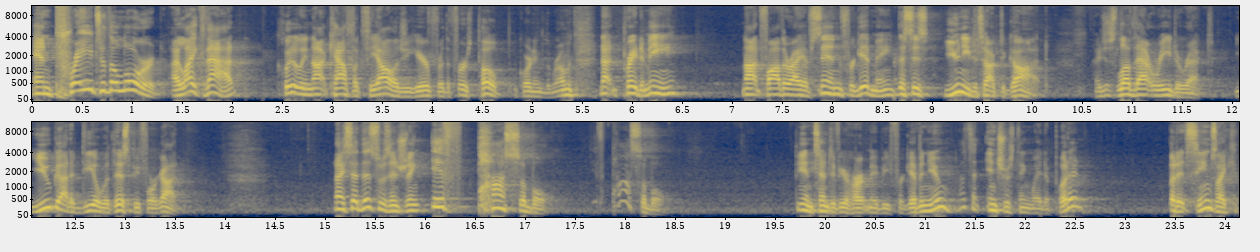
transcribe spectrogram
And pray to the Lord. I like that clearly not Catholic theology here for the first pope, according to the Romans. Not pray to me, not Father, I have sinned, forgive me. This is, you need to talk to God. I just love that redirect. You got to deal with this before God. And I said this was interesting. If possible, if possible, the intent of your heart may be forgiven you. That's an interesting way to put it. But it seems like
